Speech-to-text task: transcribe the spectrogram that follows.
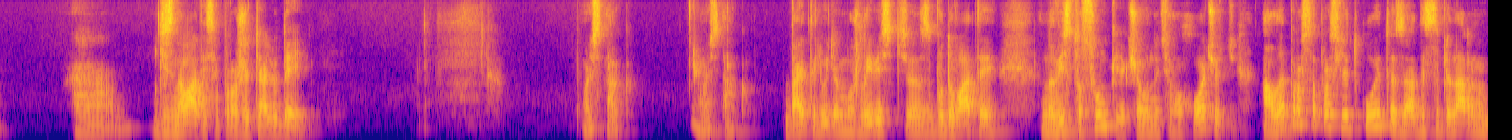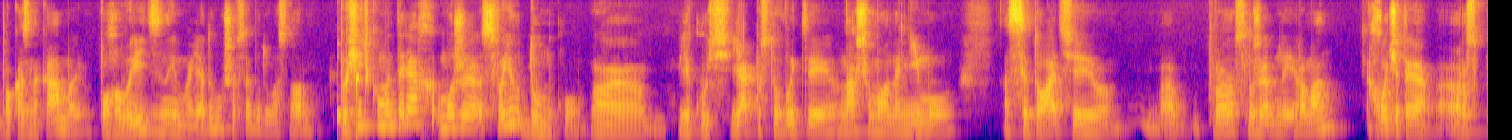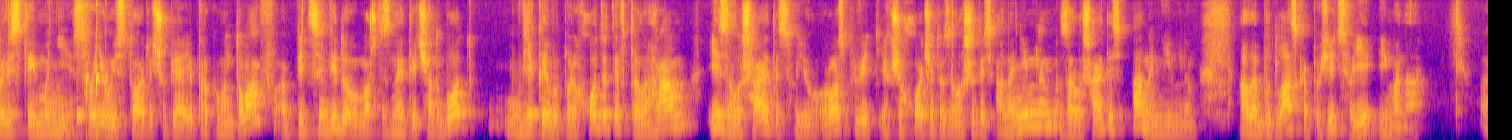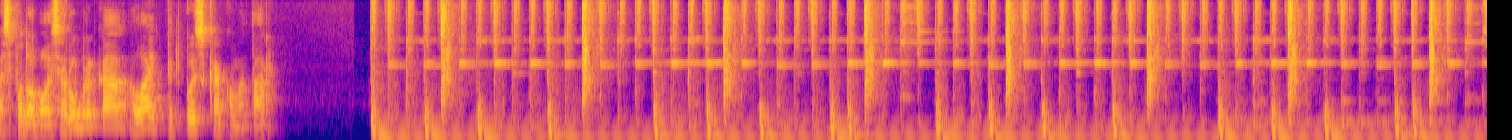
е, дізнаватися про життя людей. Ось так. Ось так. Дайте людям можливість е, збудувати нові стосунки, якщо вони цього хочуть, але просто прослідкуйте за дисциплінарними показниками, поговоріть з ними. Я думаю, що все буде у вас норм. Пишіть в коментарях, може, свою думку е- якусь, як поступити нашому аноніму з ситуацією про служебний роман. Хочете розповісти мені свою історію, щоб я її прокоментував? Під цим відео ви можете знайти чат-бот в який ви переходите в Телеграм і залишаєте свою розповідь. Якщо хочете залишитись анонімним, залишайтесь анонімним. Але, будь ласка, пишіть свої імена. Сподобалася рубрика, лайк, підписка, коментар.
